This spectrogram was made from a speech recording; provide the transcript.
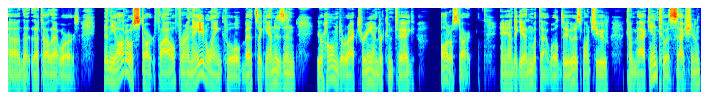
Uh, that, that's how that works. Then the auto start file for enabling cool bits again is in your home directory under config auto start. And again, what that will do is once you come back into a session,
